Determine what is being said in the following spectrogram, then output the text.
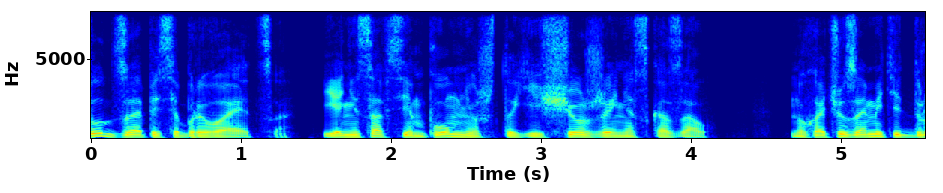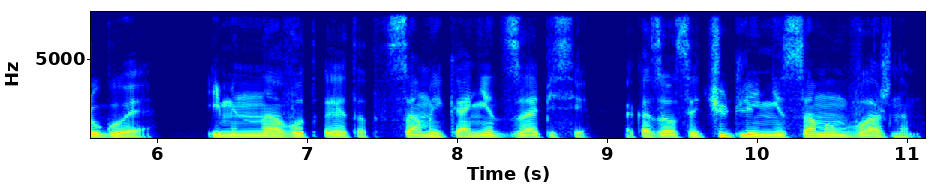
Тут запись обрывается. Я не совсем помню, что еще Женя сказал. Но хочу заметить другое. Именно вот этот, самый конец записи, оказался чуть ли не самым важным.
